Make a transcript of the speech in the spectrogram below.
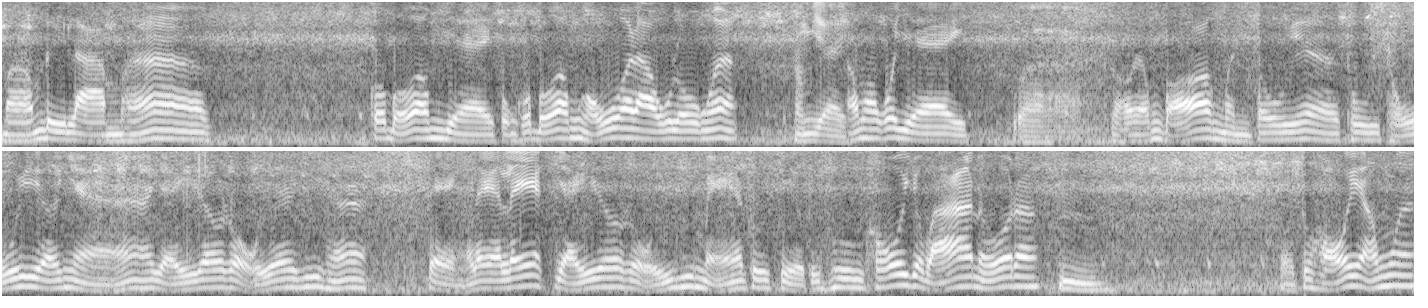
Mà ổng đi làm hả có bữa ông về còn có bữa ông ngủ ở đâu luôn á. Không về? Ổng không có về wow rồi ông bỏ mình tôi á, thui thủi ở nhà á, vậy đó rồi á, với hả đèn le lét vậy đó rồi với mẹ tôi chiều tôi hương khói cho bà nữa đó. Ừ. Rồi tôi hỏi ổng á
